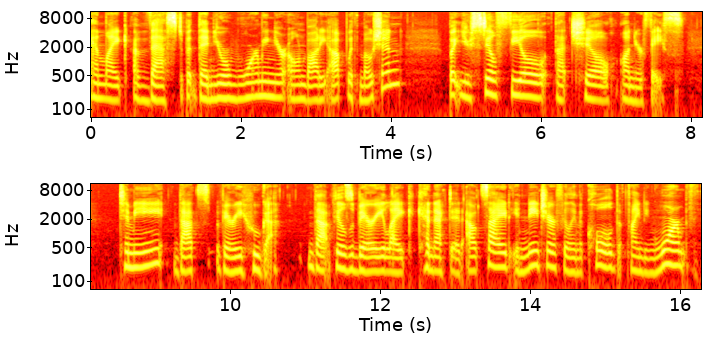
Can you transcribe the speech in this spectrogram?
and like a vest, but then you're warming your own body up with motion but you still feel that chill on your face. To me, that's very hygge. That feels very like connected outside in nature, feeling the cold, but finding warmth.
